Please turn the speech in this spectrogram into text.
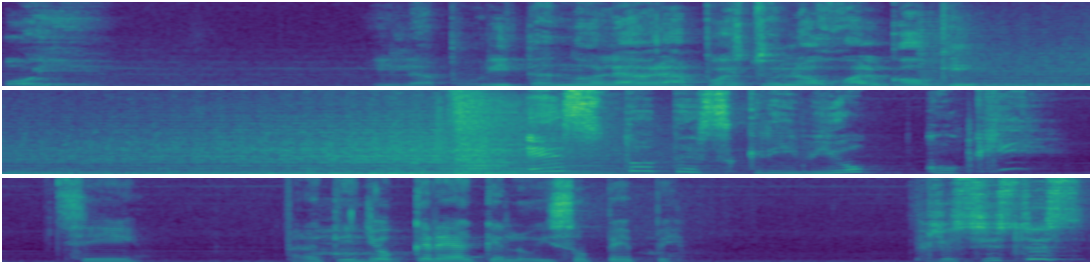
Oye, ¿y la purita no le habrá puesto el ojo al coqui? ¿Esto te escribió Coqui? Sí, para que yo crea que lo hizo Pepe. Pero si esto es.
